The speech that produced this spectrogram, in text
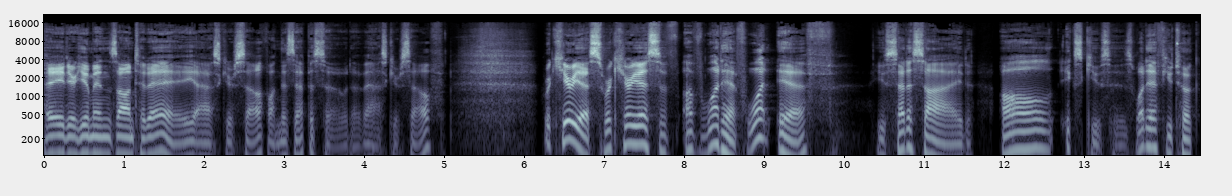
Hey, dear humans, on today, Ask Yourself, on this episode of Ask Yourself, we're curious. We're curious of, of what if. What if you set aside all excuses? What if you took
